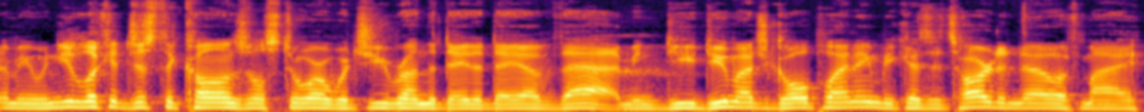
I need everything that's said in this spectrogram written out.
I mean, when you look at just the Collinsville store, which you run the day to day of that, I mean, do you do much goal planning? Because it's hard to know if my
